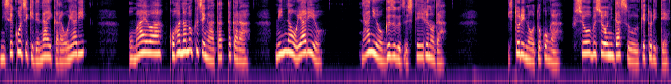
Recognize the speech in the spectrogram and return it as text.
ニセ小じでないからおやり。お前は小花のくじが当たったからみんなおやりよ。何をぐずぐずしているのだ。一人の男が不祥不祥に出すを受け取りて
